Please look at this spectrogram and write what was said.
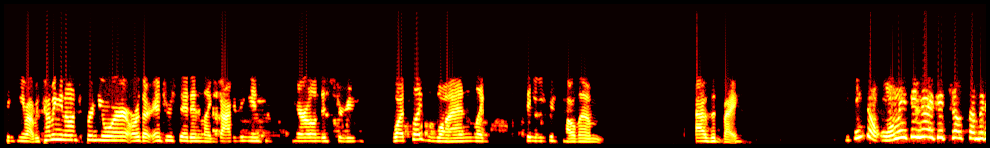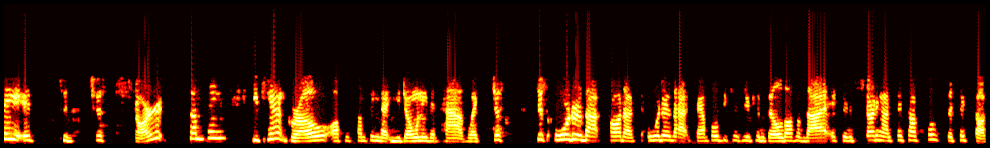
thinking about becoming an entrepreneur or they're interested in like diving into the apparel industry, what's like one like thing you could tell them as advice? I think the only thing I could tell somebody is to just start something. You can't grow off of something that you don't even have. Like just just order that product, order that sample because you can build off of that. If you're starting on TikTok, post the TikTok.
